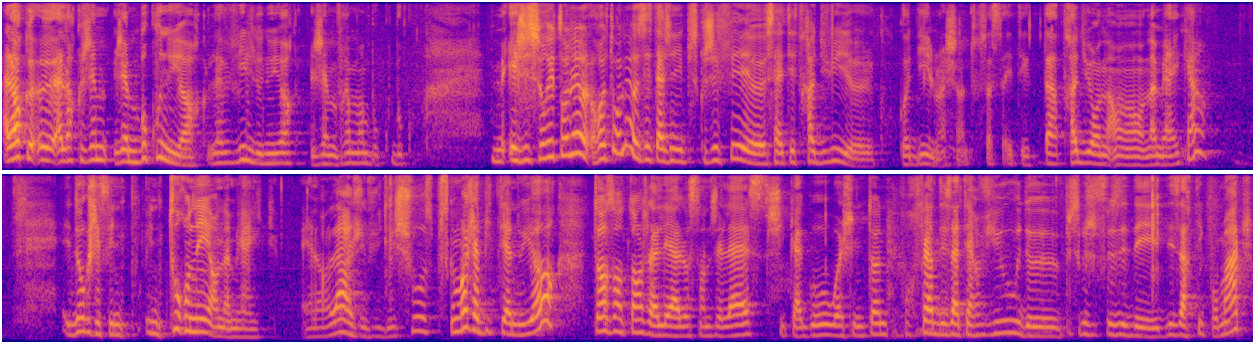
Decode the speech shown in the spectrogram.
Alors que, euh, alors que j'aime, beaucoup New York, la ville de New York. J'aime vraiment beaucoup, beaucoup. Et j'y suis retournée, retournée aux États-Unis puisque j'ai fait, euh, ça a été traduit, le crocodile, machin, tout ça, ça a été tra- traduit en, américain. Et donc, j'ai fait une tournée en Amérique. Et alors là, j'ai vu des choses. Parce que moi, j'habitais à New York. De temps en temps, j'allais à Los Angeles, Chicago, Washington pour faire des interviews, de, puisque je faisais des, des articles pour Match.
